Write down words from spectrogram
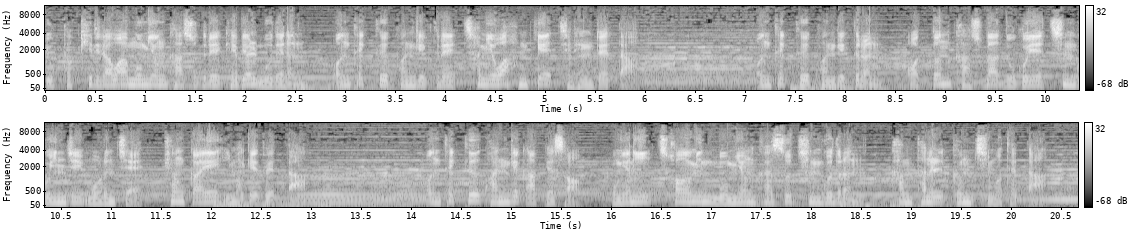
육덕키리라와 무명 가수들의 개별 무대는 언택트 관객들의 참여와 함께 진행됐다. 언택트 관객들은 어떤 가수가 누구의 친구인지 모른 채 평가에 임하게 됐다. 언택트 관객 앞에서 공연이 처음인 무명 가수 친구들은 감탄을 금치 못했다.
